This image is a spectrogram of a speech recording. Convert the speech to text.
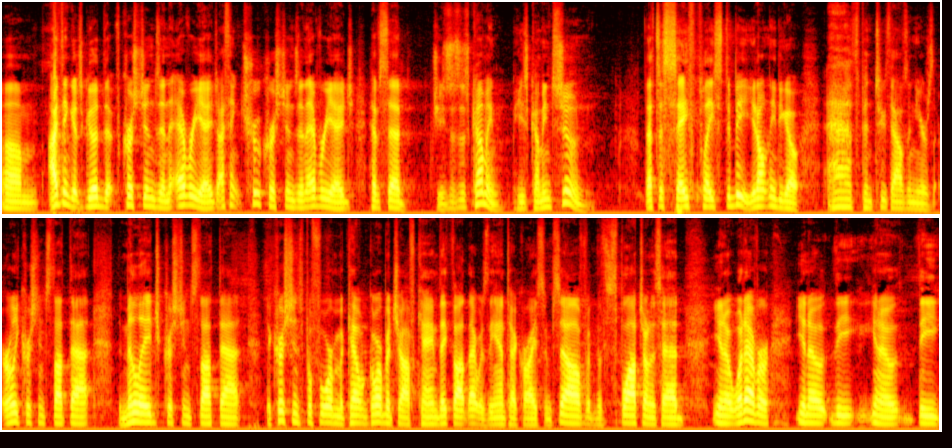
Um, I think it's good that Christians in every age, I think true Christians in every age, have said, Jesus is coming. He's coming soon. That's a safe place to be. You don't need to go, ah, it's been 2,000 years. The early Christians thought that. The middle age Christians thought that. The Christians before Mikhail Gorbachev came, they thought that was the Antichrist himself with the splotch on his head, you know, whatever. You know, the, you know, the,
